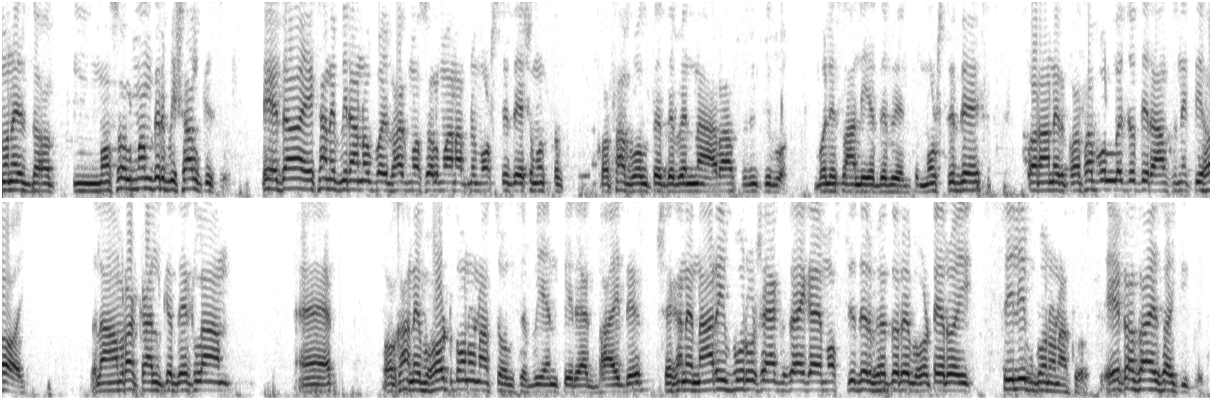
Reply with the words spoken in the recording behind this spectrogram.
মানে মুসলমানদের বিশাল কিছু। এটা এখানে বিরানব্বই ভাগ মুসলমান আপনি মসজিদে এ সমস্ত কথা বলতে দেবেন না, রাজনীতি বলে চালিয়ে দেবেন। তো মসজিদে কোরআনের কথা বললে যদি রাজনীতি হয়, তাহলে আমরা কালকে দেখলাম ওখানে ভোট গণনা চলছে বিএনপির এক ভাইদের। সেখানে নারী পুরুষ এক জায়গায় মসজিদের ভেতরে ভোটের ওই স্লিপ গণনা করছে। এটা জায়েজ হয় কি করে?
